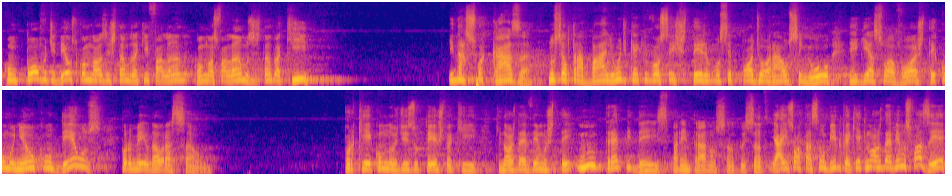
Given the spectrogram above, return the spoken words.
com o povo de Deus, como nós estamos aqui falando, como nós falamos, estando aqui. E na sua casa, no seu trabalho, onde quer que você esteja, você pode orar ao Senhor, erguer a sua voz, ter comunhão com Deus por meio da oração. Porque, como nos diz o texto aqui, que nós devemos ter intrepidez para entrar no Santo dos Santos. E a exortação bíblica aqui é que nós devemos fazer.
